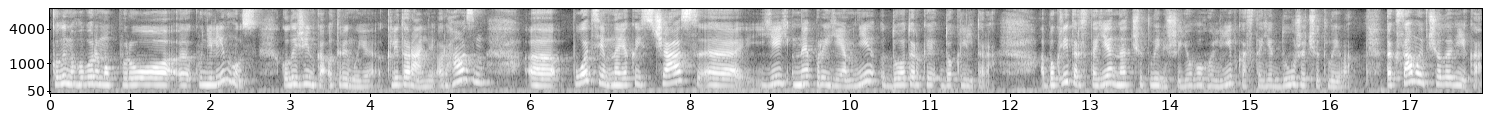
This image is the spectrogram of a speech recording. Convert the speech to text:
коли ми говоримо про е, кунілінгус, коли жінка отримує кліторальний оргазм, е, потім на якийсь час е, їй неприємні доторки до клітора. Бо клітор стає надчутливіший, його голівка стає дуже чутлива. Так само і в чоловіка.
